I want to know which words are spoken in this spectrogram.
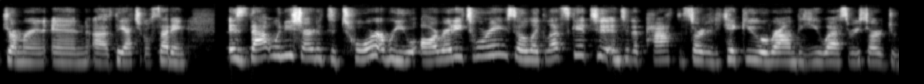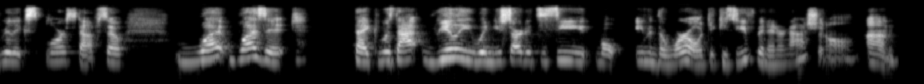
drummer in, in a theatrical setting. Is that when you started to tour or were you already touring? So like let's get to into the path that started to take you around the US where you started to really explore stuff. So what was it like was that really when you started to see well even the world because you've been international um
